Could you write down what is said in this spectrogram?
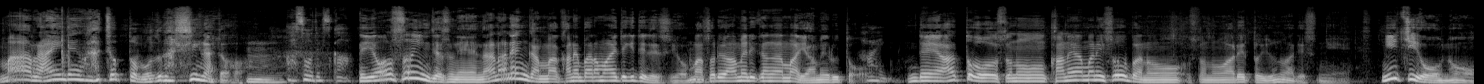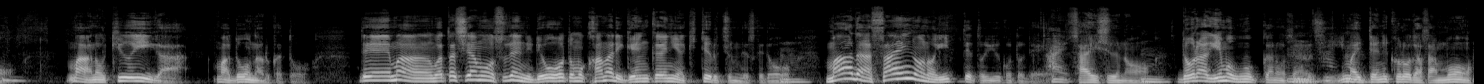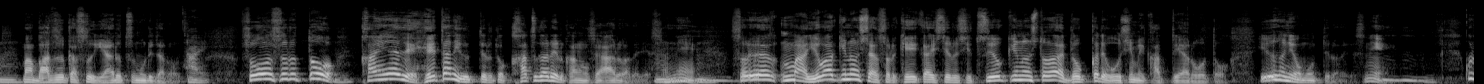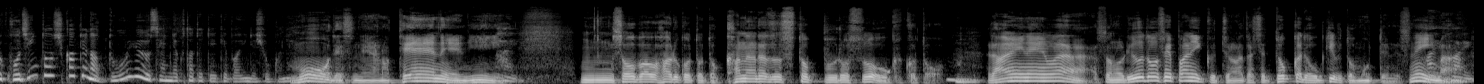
まあ来年はちょっと難しいなと。うん、あ、そうですか。要するにですね、7年間まあ金ばらまいてきてですよ。まあそれをアメリカがまあやめると。はい、で、あと、その金余り相場のそのあれというのはですね、日曜の、うん、まああの QE がまあどうなるかと。で、まあ、私はもうすでに両方ともかなり限界には来てるっちゅうんですけど、うん、まだ最後の一手ということで、はい、最終の、うん、ドラギも動く可能性あるし、うん、今言ったように黒田さんも、まあ、バズーカ数やるつもりだろうと。はい、そうすると、海外で下手に売ってると担がれる可能性あるわけですよね。それは、まあ、弱気の人はそれ警戒してるし、強気の人はどっかで大しめ買ってやろうというふうに思ってるわけですね。これ、個人投資家っていうのは、どういう戦略立てていけばいいんでしょうかね？もうですね、あの、丁寧に、はいうん、相場を張ることと必ずストップロスを置くこと。うん、来年は、その流動性パニックっていうのは私はどっかで起きると思ってるんですね、今。はいはい、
